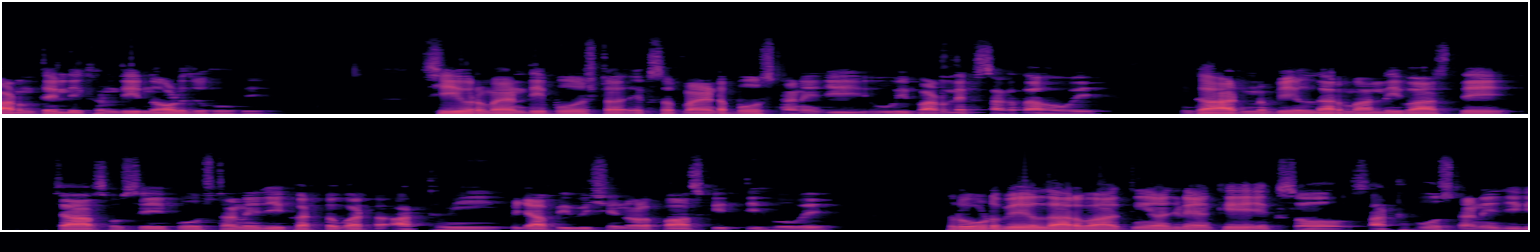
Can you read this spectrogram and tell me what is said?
ਪੜ੍ਹਨ ਤੇ ਲਿਖਣ ਦੀ ਨੌਲੇਜ ਹੋਵੇ। ਸੀਵਰਮੈਨ ਦੀ ਪੋਸਟ 165 ਪੋਸਟਾਂ ਨੇ ਜੀ, ਉਹ ਵੀ ਪੜ੍ਹ ਲਿਖ ਸਕਦਾ ਹੋਵੇ। ਗਾਰਡਨ ਬੇਲਦਾਰ ਮਾਲੀ ਵਾਸਤੇ 406 ਪੋਸਟਾਂ ਨੇ ਜੀ, ਘੱਟੋ ਘੱਟ 8ਵੀਂ ਪੰਜਾਬੀ ਵਿਸ਼ੇ ਨਾਲ ਪਾਸ ਕੀਤੀ ਹੋਵੇ। ਰੋਡ ਬੇਲਦਾਰ ਵਾਸਤੀਆਂ ਜਿਹੜੀਆਂ ਕਿ 160 ਪੋਸਟਾਂ ਨੇ ਜੀ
